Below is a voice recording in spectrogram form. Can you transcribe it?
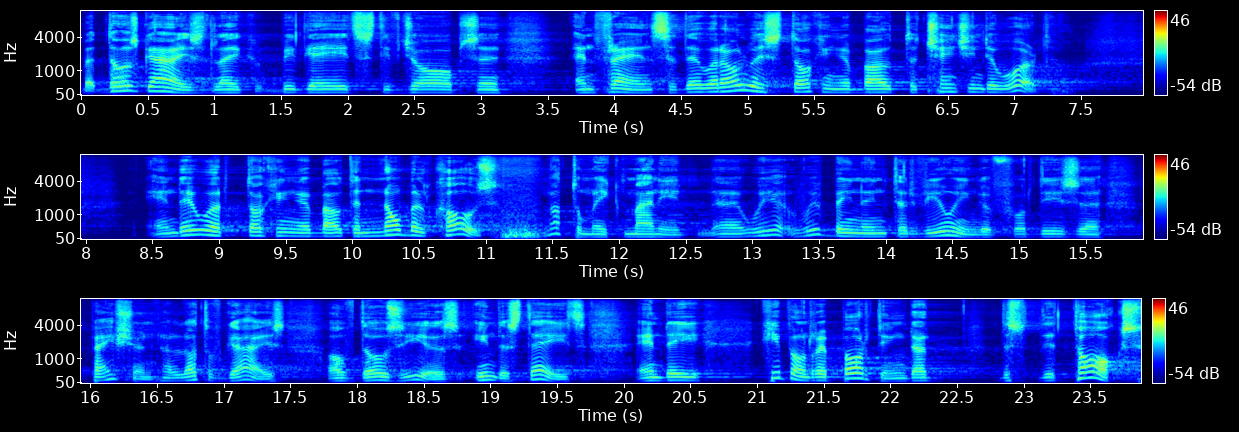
but those guys like Bill Gates, Steve Jobs, uh, and friends, they were always talking about changing the world. And they were talking about a noble cause, not to make money. Uh, we, we've been interviewing for this uh, passion a lot of guys of those years in the States, and they keep on reporting that the, the talks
